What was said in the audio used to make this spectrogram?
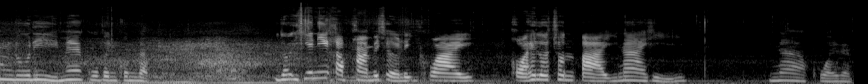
มึงดูดิ แม่กูเป็นคนแบบ เดี๋ยวไอ้เหี้ยนี่ขับผ่านไปเฉยเลยอีควาย ขอให้รถชนตายอีหน้าหีอีหน้าควายแบบ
